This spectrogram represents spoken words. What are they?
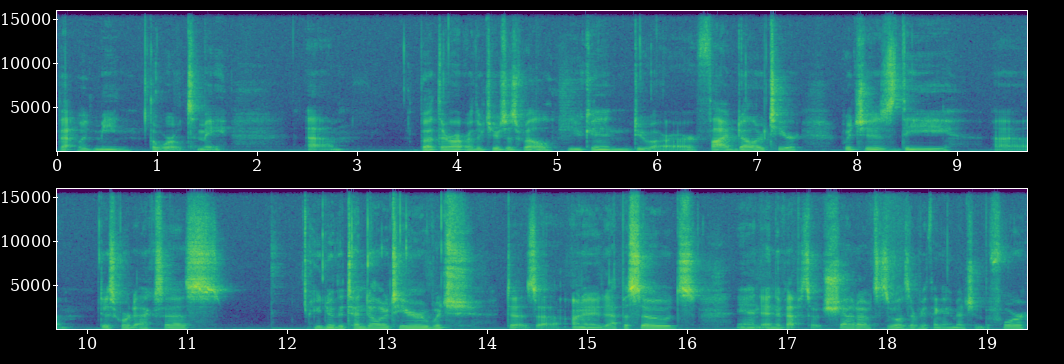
that would mean the world to me. Um, but there are other tiers as well. You can do our five dollar tier which is the uh, discord access. You know the ten dollar tier which does uh, unedited episodes and end of episode shoutouts, as well as everything I mentioned before.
